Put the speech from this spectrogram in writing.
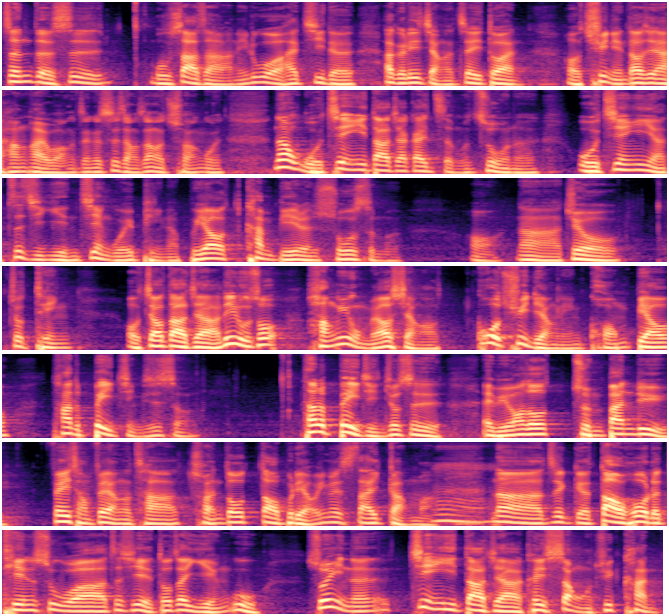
真的是 不傻子。你如果还记得阿格力讲的这一段哦，去年到现在航海王整个市场上的传闻，那我建议大家该怎么做呢？我建议啊，自己眼见为凭啊，不要看别人说什么哦，那就就听哦。教大家，例如说航运，我们要想哦，过去两年狂飙，它的背景是什么？它的背景就是，哎，比方说准班率非常非常的差，船都到不了，因为塞港嘛。嗯。那这个到货的天数啊，这些也都在延误，所以呢，建议大家可以上网去看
